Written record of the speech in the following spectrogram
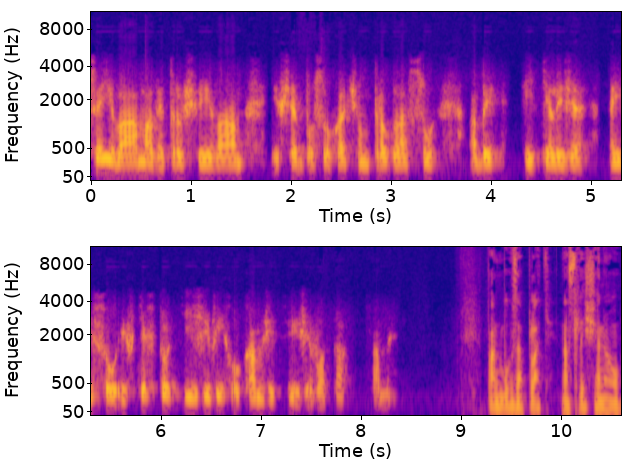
přeji vám a vyprošuji vám i všem posluchačům proglasu, aby cítili, že nejsou i v těchto tíživých okamžicích života sami. Pan Bůh zaplať. Naslyšenou.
